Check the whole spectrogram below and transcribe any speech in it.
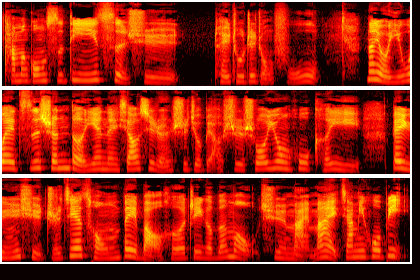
他们公司第一次去。推出这种服务，那有一位资深的业内消息人士就表示说，用户可以被允许直接从贝宝和这个 Venmo 去买卖加密货币。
